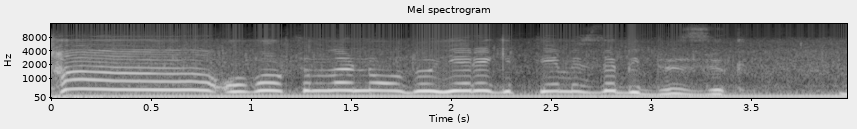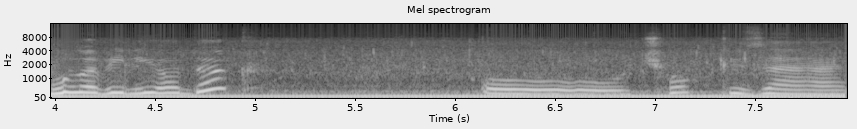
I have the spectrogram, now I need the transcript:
ta o hortumların olduğu yere gittiğimizde bir düzlük bulabiliyorduk. O çok güzel.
